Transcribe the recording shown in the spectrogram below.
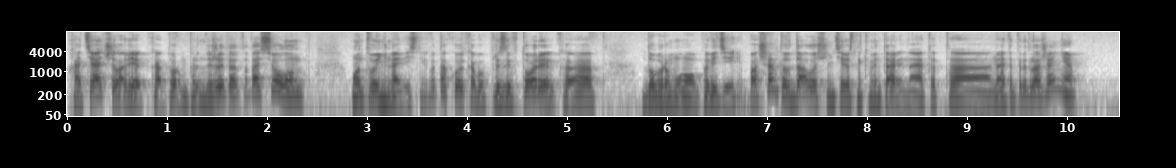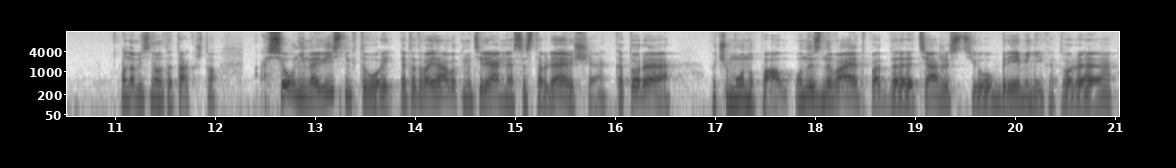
Хотя человек, которому принадлежит этот осел, он, он твой ненавистник. Вот такой как бы призыв Тори к э, доброму поведению. Пашемтов дал очень интересный комментарий на, этот, э, на это предложение. Он объяснил это так, что осел-ненавистник твой – это твоя вот материальная составляющая, которая, почему он упал, он изнывает под э, тяжестью бремени, которое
